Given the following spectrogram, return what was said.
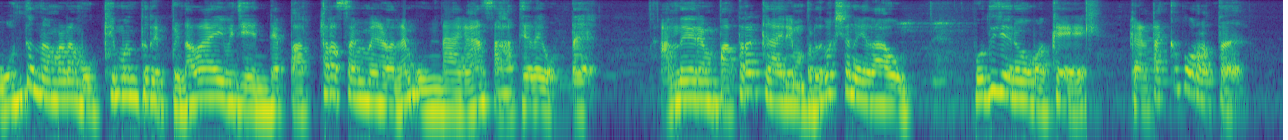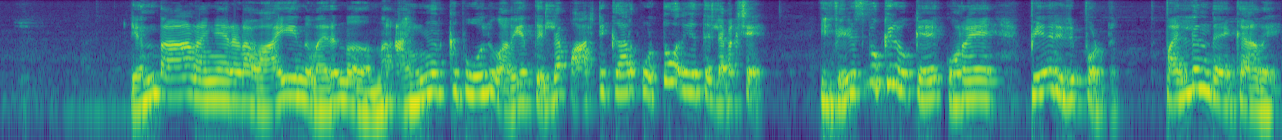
ഒന്ന് നമ്മുടെ മുഖ്യമന്ത്രി പിണറായി വിജയന്റെ പത്രസമ്മേളനം ഉണ്ടാകാൻ സാധ്യതയുണ്ട്. അന്നേരം പത്രക്കാരും പ്രതിപക്ഷ നേതാവും പൊതുജനവും ഒക്കെ കിടക്ക് പുറത്ത്. എന്താണ് അങ്ങേരുടെ വായിൽ നിന്ന് വരുന്നതെന്ന് അങ്ങർക്ക് പോലും അറിയത്തില്ല പാർട്ടിക്കാർക്ക് ഒട്ടും അറിയത്തില്ല. പക്ഷേ ഈ ഫേസ്ബുക്കിലൊക്കെ കുറെ പേരിരിപ്പുണ്ട്. പല്ലും തേക്കാതെ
